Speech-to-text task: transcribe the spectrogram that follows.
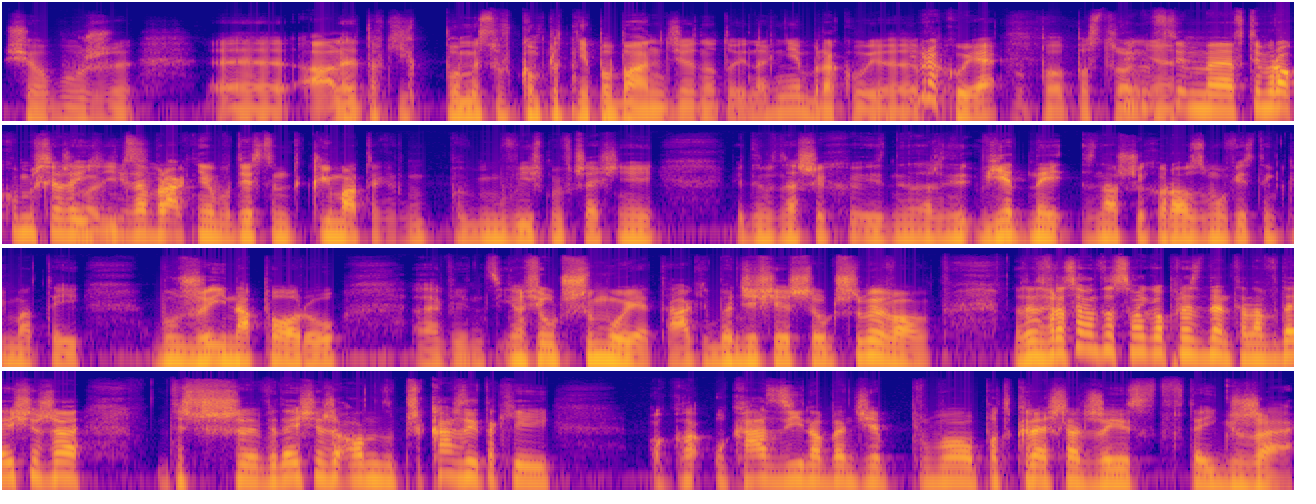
się oburzy, e, ale takich pomysłów kompletnie po bandzie, no to jednak nie brakuje. Nie brakuje. Po, po stronie. W tym, w tym roku myślę, że ich nie zabraknie, bo jest ten klimat, jak mówiliśmy wcześniej, w, jednym z naszych, w jednej z naszych rozmów jest ten klimat tej burzy i naporu, e, więc i on się utrzymuje, tak? I będzie się jeszcze utrzymywał. Natomiast wracając do samego prezydenta, no wydaje się, że też wydaje się, że on przy każdej takiej okazji no, będzie próbował podkreślać, że jest w tej grze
